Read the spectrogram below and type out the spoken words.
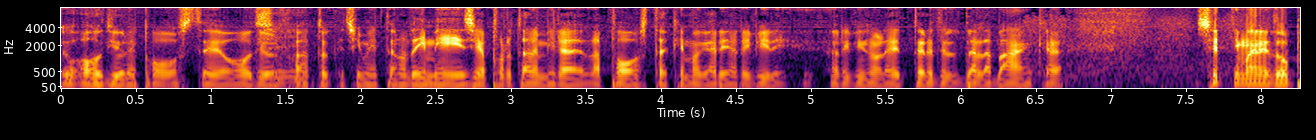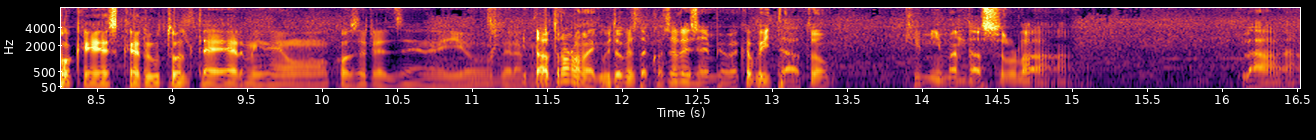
Odio le poste, odio il Sì. fatto che ci mettano dei mesi a portarmi la, la posta, che magari arrivi- arrivino lettere del- dalla banca settimane dopo che è scaduto il termine o cose del genere. Io E veramente... tra l'altro non ho mai capito questa cosa, ad esempio, mi è capitato che mi mandassero la, la-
